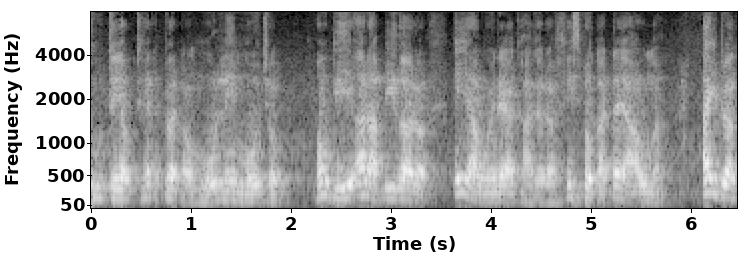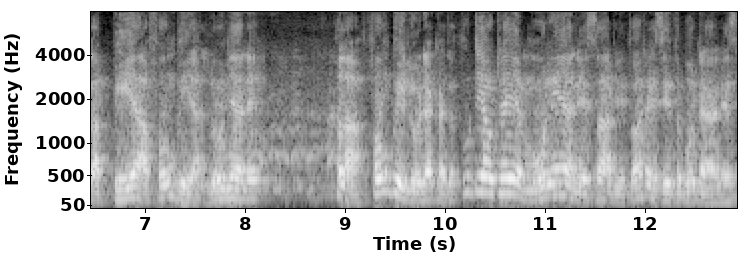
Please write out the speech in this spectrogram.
သူတယောက်တည်းအတွက်တော့မိုးလင်းမိုးချုပ်ဟုတ်ပြီအဲ့ဒါပြီးတော့အဲ့ရဝင်တဲ့အခါကျတော့ Facebook ကတက်ရအောင်မှာအဲ့အတွက်ကဘေးကဖုန်းဘေးကလိုမြန်တယ်ဟလာဖုန်းဘေးလိုတဲ့အခါကျသူတယောက်တည်းရဲ့မိုးလင်းကနေစပြီးသွားတဲ့စေတပုတ်တန်ကနေစ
